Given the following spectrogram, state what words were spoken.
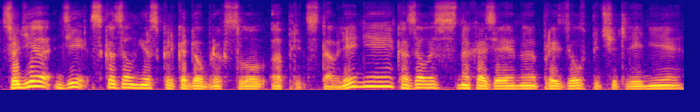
Судья Ди сказал несколько добрых слов о представлении. Казалось, на хозяина произвел впечатление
